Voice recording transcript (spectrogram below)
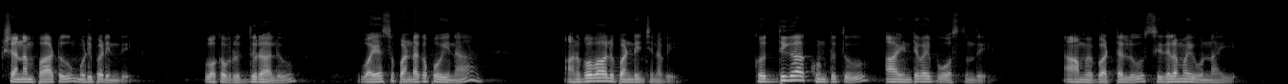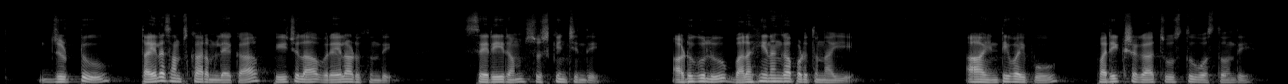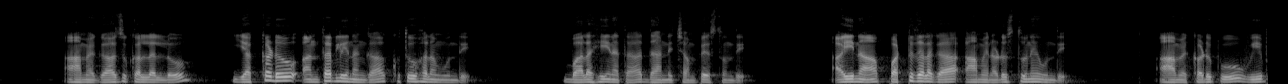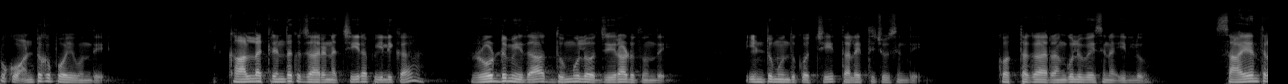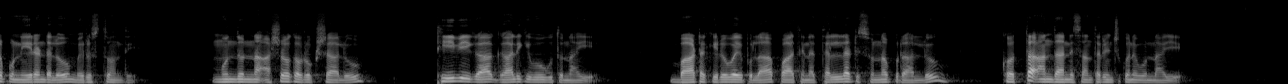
క్షణంపాటు ముడిపడింది. ఒక వృద్ధురాలు వయస్సు పండకపోయినా అనుభవాలు పండించినవి. కొద్దిగా కుంటుతూ ఆ ఇంటివైపు వస్తుంది. ఆమె బట్టలు శిథిలమై ఉన్నాయి. జుట్టు తైల సంస్కారం లేక పీచులా వ్రేలాడుతుంది. శరీరం శుష్కించింది. అడుగులు బలహీనంగా పడుతున్నాయి. ఆ ఇంటివైపు పరీక్షగా చూస్తూ వస్తోంది. ఆమె గాజు కళ్ళల్లో ఎక్కడో అంతర్లీనంగా కుతూహలం ఉంది. బలహీనత దాన్ని చంపేస్తుంది. అయినా పట్టుదలగా ఆమె నడుస్తూనే ఉంది. ఆమె కడుపు వీపుకు అంటుకుపోయి ఉంది. కాళ్ళ క్రిందకు జారిన చీర పీలిక రోడ్డు మీద దుమ్ములో జీరాడుతుంది. ఇంటి ముందుకొచ్చి తలెత్తి చూసింది. కొత్తగా రంగులు వేసిన ఇల్లు. సాయంత్రపు నీరెండలో మెరుస్తోంది. ముందున్న అశోక వృక్షాలు టీవీగా గాలికి ఊగుతున్నాయి. బాటకిరువైపులా పాతిన తెల్లటి సున్నపురాళ్ళు కొత్త అందాన్ని సంతరించుకొని ఉన్నాయి.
